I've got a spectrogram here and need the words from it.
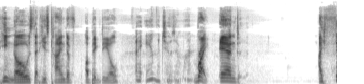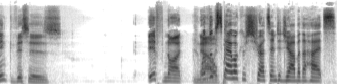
he knows that he's kind of a big deal, I am the chosen one. right? And I think this is, if not now, when Luke but- Skywalker struts into Jabba the Hutt's,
